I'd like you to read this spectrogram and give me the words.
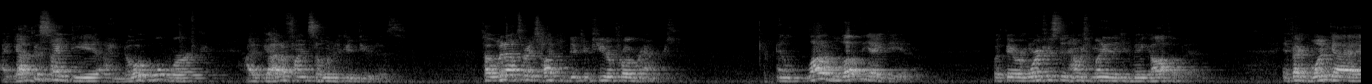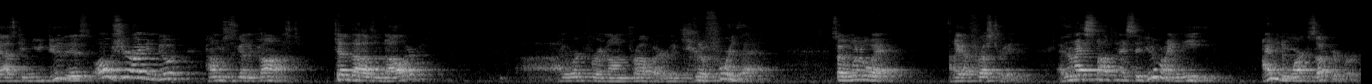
I got this idea, I know it will work, I've got to find someone who can do this. So I went out and started talking to computer programmers. And a lot of them loved the idea, but they were more interested in how much money they could make off of it. In fact, one guy I asked, can you do this? Oh, sure, I can do it. How much is it going to cost? $10,000? Uh, I work for a nonprofit, I really can't afford that. So I went away. I got frustrated. And then I stopped and I said, you know what I need? I need a Mark Zuckerberg.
